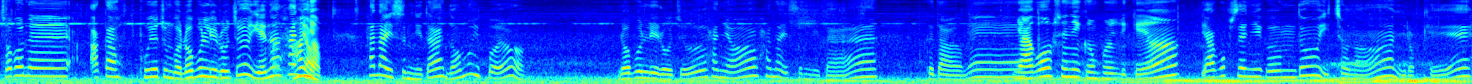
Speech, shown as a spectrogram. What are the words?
저번에 아까 보여준 거 러블리 로즈 얘는 한엽, 한엽. 하나 있습니다. 너무 이뻐요. 러블리 로즈 한엽 하나 있습니다. 그 다음에 야곱 세니금 보여드릴게요. 야곱새니금도 2,000원 이렇게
